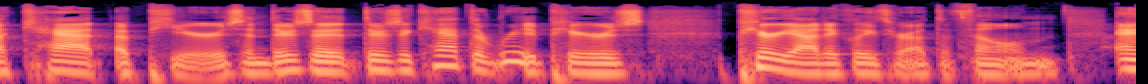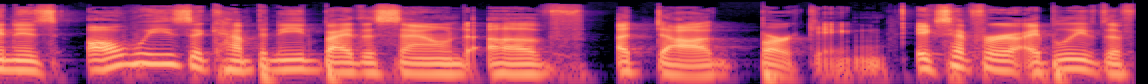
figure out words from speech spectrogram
a cat appears and there's a there's a cat that reappears periodically throughout the film and is always accompanied by the sound of a dog barking except for i believe the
